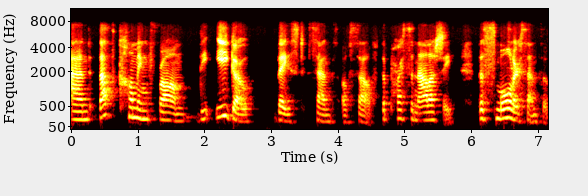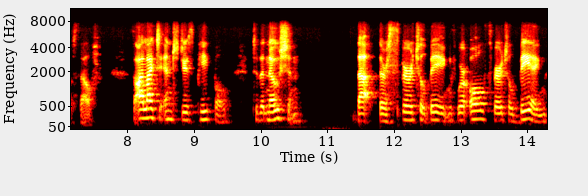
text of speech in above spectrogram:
And that's coming from the ego based sense of self, the personality, the smaller sense of self. So I like to introduce people to the notion that they're spiritual beings. We're all spiritual beings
